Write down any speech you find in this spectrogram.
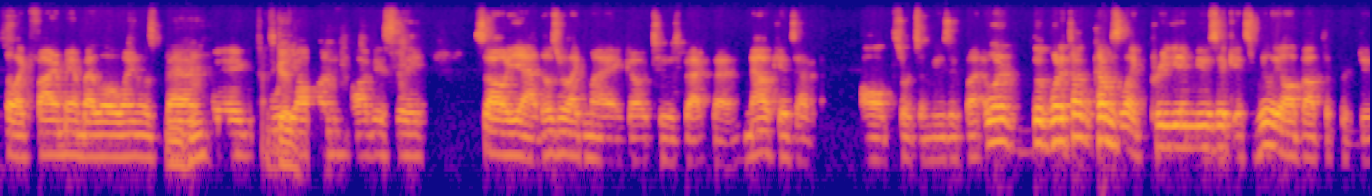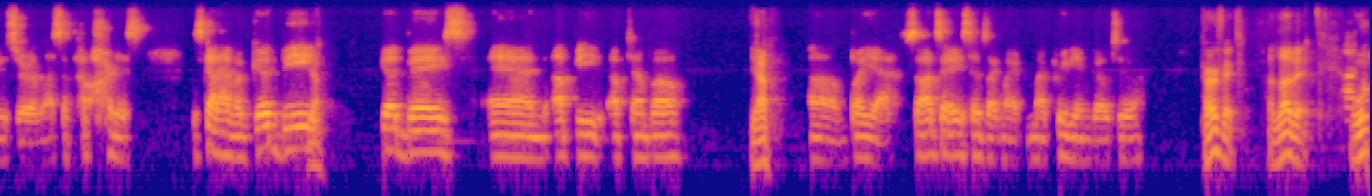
so like Fireman by Lil Wayne was big. Mm-hmm. big. That's we good. On, obviously. So yeah, those are like my go-tos back then. Now kids have all sorts of music, but when it, when it comes to like pregame music, it's really all about the producer, less of the artist. It's got to have a good beat, yeah. good bass, and upbeat, up tempo. Yeah. Um, but yeah, so I'd say Ace Hood's like my my pregame go-to. Perfect. I love it. Um, well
